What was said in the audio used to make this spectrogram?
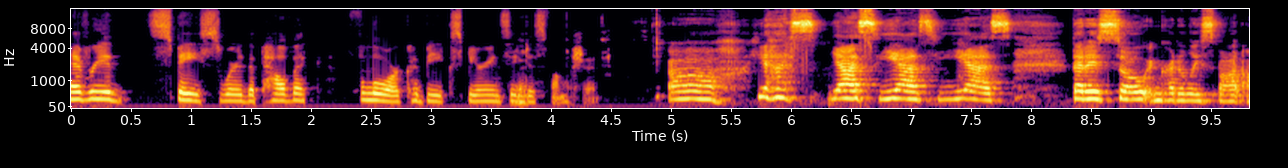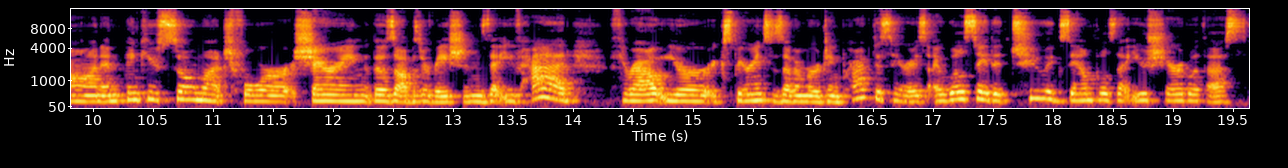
every space where the pelvic floor could be experiencing dysfunction. Oh, yes, yes, yes, yes. That is so incredibly spot on. And thank you so much for sharing those observations that you've had throughout your experiences of emerging practice areas. I will say the two examples that you shared with us,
